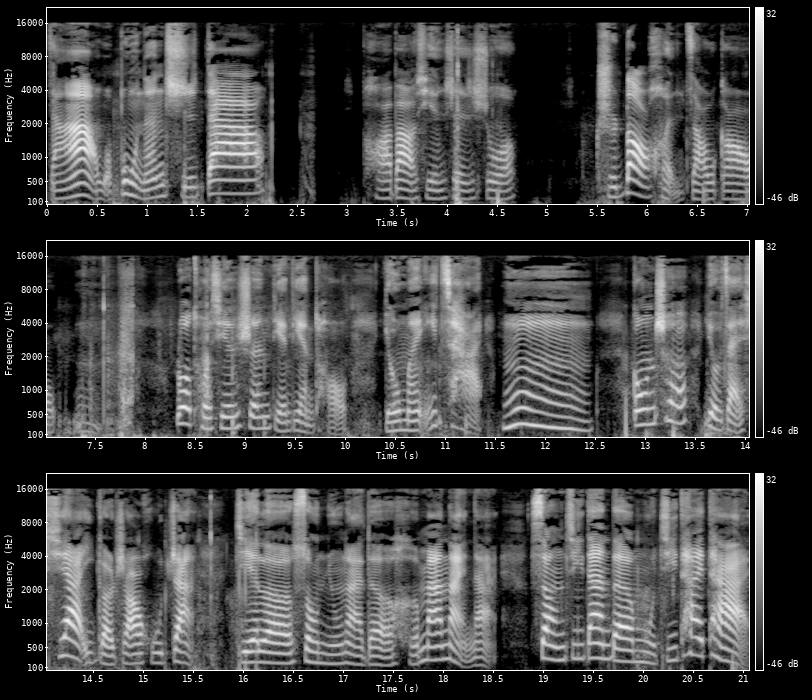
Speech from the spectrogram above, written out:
早，我不能迟到。”花豹先生说：“迟到很糟糕。”嗯。骆驼先生点点头，油门一踩，嗯，公车又在下一个招呼站接了送牛奶的河马奶奶，送鸡蛋的母鸡太太，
